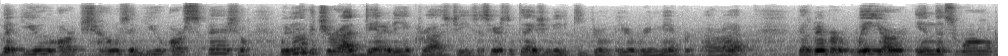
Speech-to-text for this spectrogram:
But you are chosen. You are special. When you look at your identity in Christ Jesus, here's some things you need to keep your, your remember. All right. Because remember, we are in this world,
